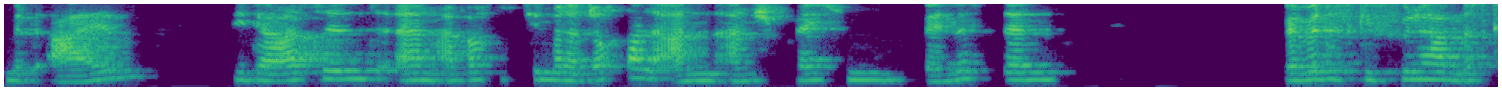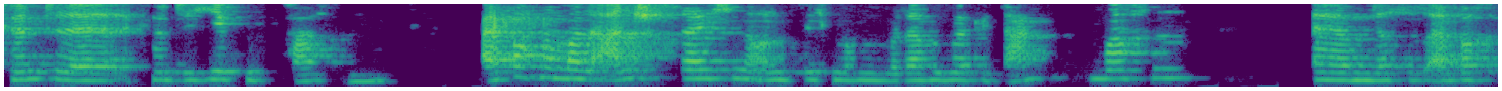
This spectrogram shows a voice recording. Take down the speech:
mit allen, die da sind, ähm, einfach das Thema dann doch mal an, ansprechen, wenn es denn, wenn wir das Gefühl haben, es könnte, könnte hier gut passen einfach nochmal ansprechen und sich darüber Gedanken machen, ähm, dass es einfach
